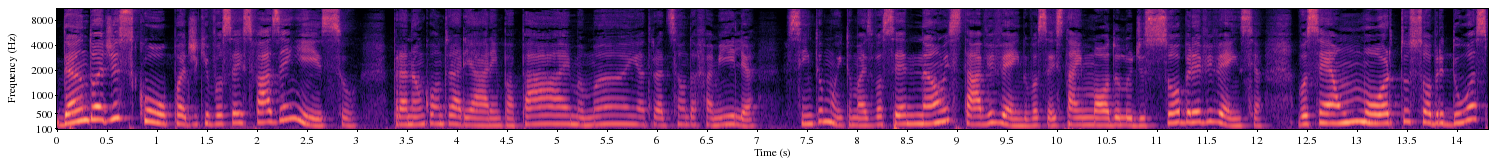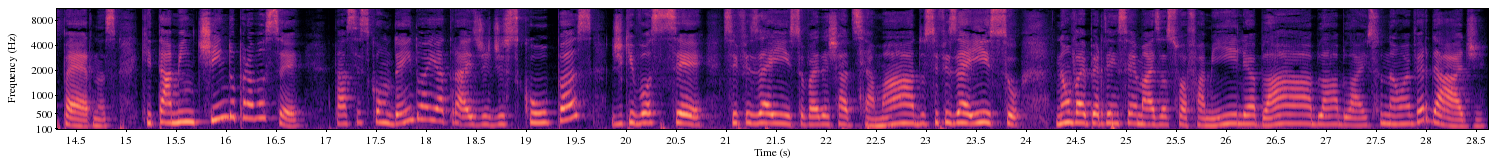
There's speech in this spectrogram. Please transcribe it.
dando a desculpa de que vocês fazem isso para não contrariarem papai, mamãe, a tradição da família, Sinto muito, mas você não está vivendo, você está em módulo de sobrevivência. Você é um morto sobre duas pernas que está mentindo para você tá se escondendo aí atrás de desculpas de que você, se fizer isso, vai deixar de ser amado, se fizer isso, não vai pertencer mais à sua família, blá, blá, blá. Isso não é verdade.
